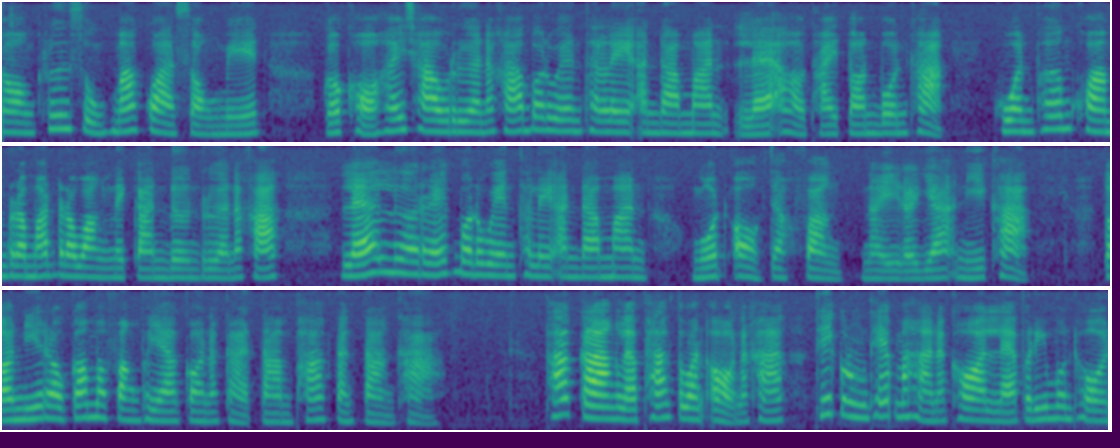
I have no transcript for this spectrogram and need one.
นองคลื่นสูงมากกว่า 2 เมตร ก็ขอให้ชาวเรือนะคะ บริเวณทะเลอันดามัน และอ่าวไทยตอนบนค่ะ ควรเพิ่มความระมัดระวังในการเดินเรือนะคะ และเรือเล็กบริเวณทะเลอันดามัน งดออกจากฝั่งในระยะนี้ค่ะ ตอนนี้เราก็มาฟังพยากรณ์อากาศตามภาคต่างๆ ค่ะภาคกลางและภาคตะวันออกนะคะ ที่กรุงเทพมหานครและปริมณฑล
